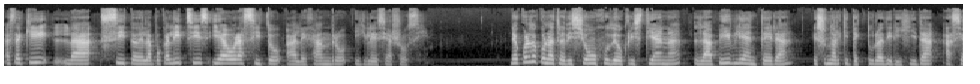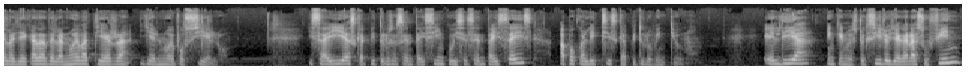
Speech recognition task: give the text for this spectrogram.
Hasta aquí la cita del Apocalipsis y ahora cito a Alejandro Iglesias Rossi. De acuerdo con la tradición judeocristiana, la Biblia entera es una arquitectura dirigida hacia la llegada de la nueva tierra y el nuevo cielo. Isaías capítulo 65 y 66, Apocalipsis capítulo 21. El día en que nuestro exilio llegará a su fin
